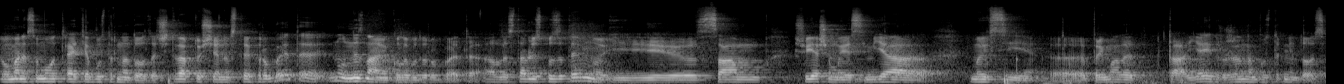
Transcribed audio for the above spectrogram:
У мене самого третя бустерна доза. Четверту ще не встиг робити. Ну не знаю, коли буду робити, але ставлюсь позитивно і сам, що я, що моя сім'я, ми всі е, приймали та я і дружина бустерні дози.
